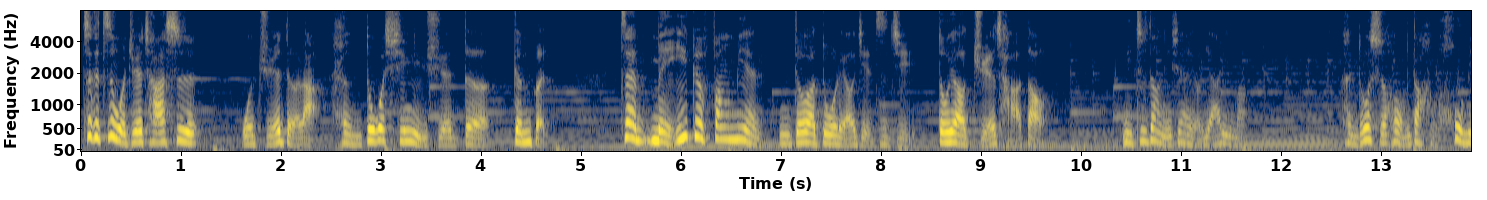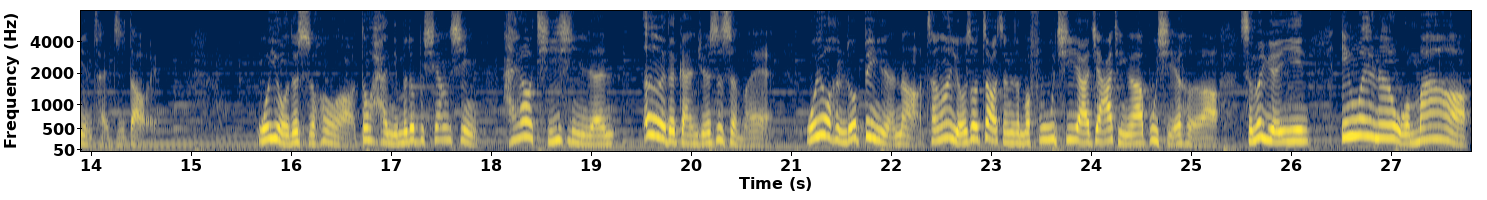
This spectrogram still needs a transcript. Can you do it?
这个自我觉察是我觉得啦，很多心理学的根本，在每一个方面你都要多了解自己，都要觉察到。你知道你现在有压力吗？很多时候我们到很后面才知道，哎，我有的时候啊，都还你们都不相信，还要提醒人饿的感觉是什么？哎，我有很多病人呢，常常有时候造成什么夫妻啊、家庭啊不协和啊，什么原因？因为呢，我妈啊，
